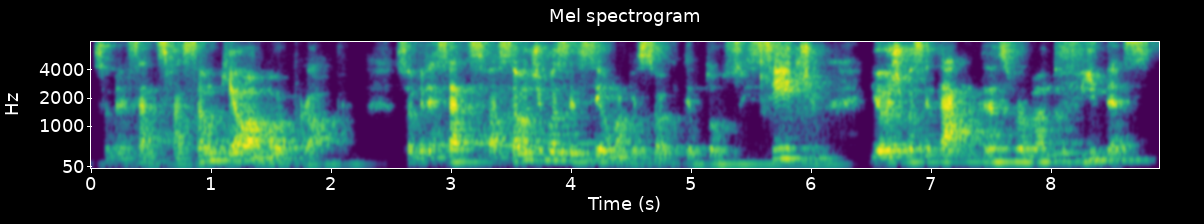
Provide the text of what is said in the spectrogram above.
sobre a satisfação que é o amor próprio, sobre a satisfação de você ser uma pessoa que tentou o suicídio e hoje você está aqui transformando vidas.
